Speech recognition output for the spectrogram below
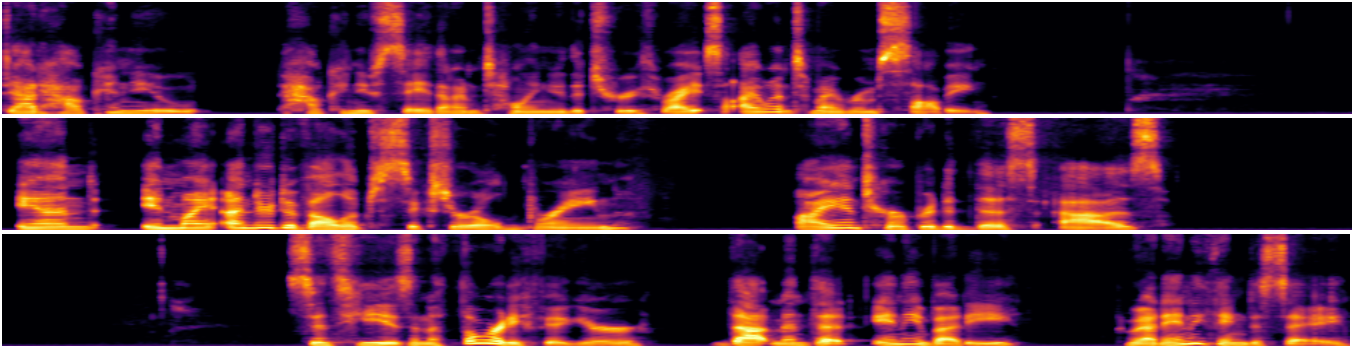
Dad, how can you how can you say that I'm telling you the truth?" Right? So I went to my room sobbing. And in my underdeveloped 6-year-old brain, I interpreted this as since he is an authority figure, that meant that anybody who had anything to say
